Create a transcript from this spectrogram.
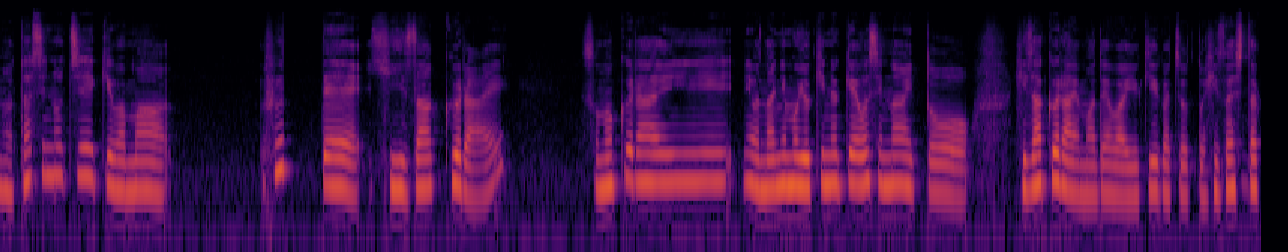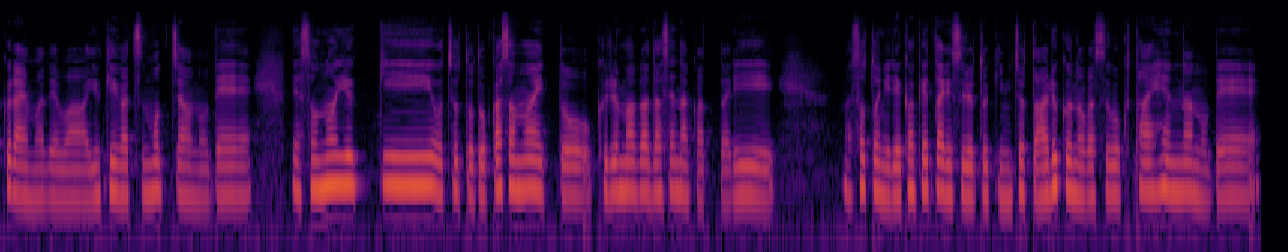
私の地域はまあ降って膝くらいそのくらいには何も雪抜けをしないと膝くらいまでは雪がちょっと膝下くらいまでは雪が積もっちゃうのででその雪をちょっとどかさないと車が出せなかったり、まあ、外に出かけたりする時にちょっと歩くのがすごく大変なので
